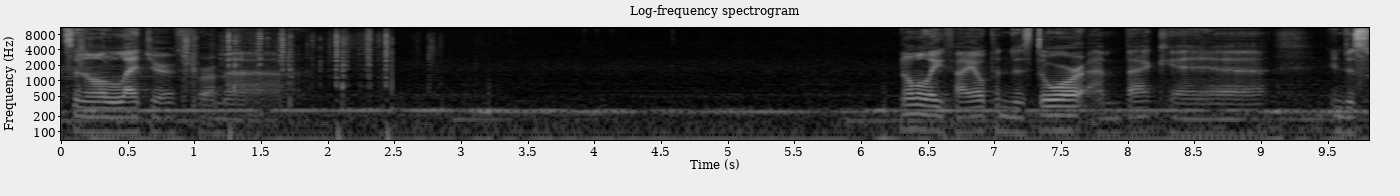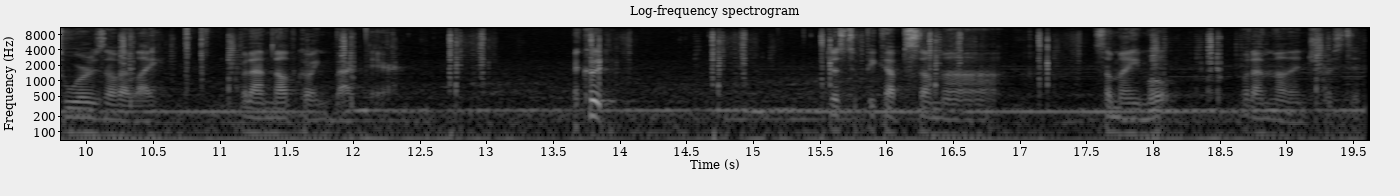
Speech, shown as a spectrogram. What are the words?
That's an old ledger from uh Normally if I open this door I'm back uh, in the sewers of LA. But I'm not going back there. I could. Just to pick up some uh, some ammo, but I'm not interested.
